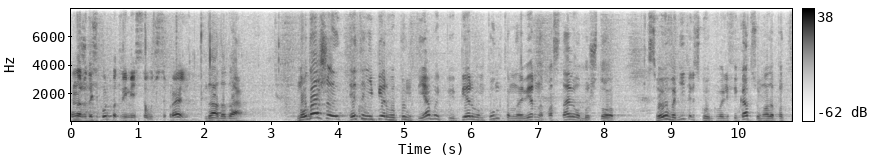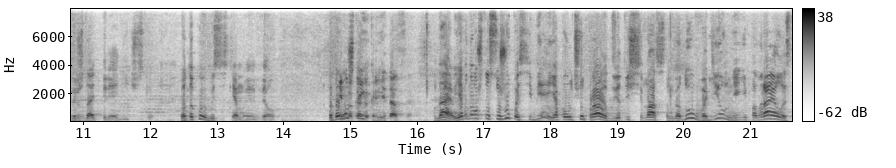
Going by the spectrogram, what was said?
У нас же до сих пор по три месяца учатся, правильно? Да, да, да. Но даже это не первый пункт. Я бы первым пунктом, наверное, поставил бы, что свою водительскую квалификацию надо подтверждать периодически. Вот такую бы систему я ввел. Потому Типа что, как аккредитация. да, я потому что сужу по себе, я получил право в 2017 году, вводил, мне не понравилось.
